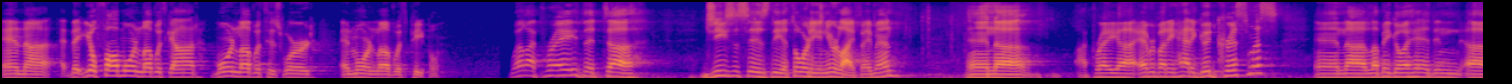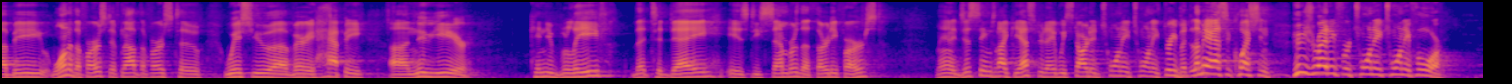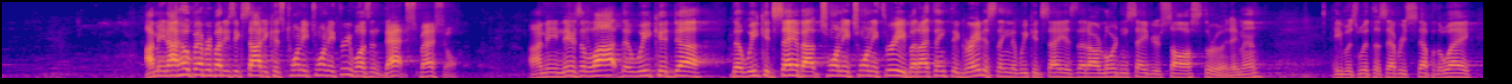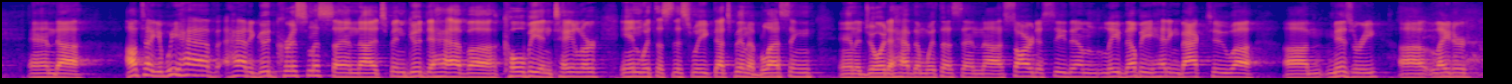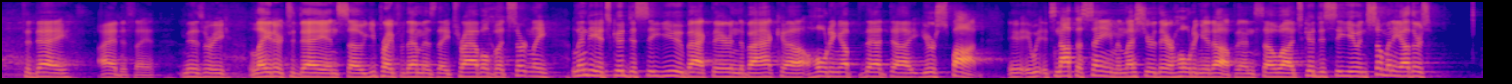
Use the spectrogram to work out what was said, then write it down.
and uh, that you'll fall more in love with God, more in love with His Word, and more in love with people. Well, I pray that uh, Jesus is the authority in your life. Amen. And uh, I pray uh, everybody had a good Christmas. And uh, let me go ahead and uh, be one of the first, if not the first, to wish you a very happy new year. Can you believe that today is December the 31st? Man, it just seems like yesterday we started 2023. But let me ask a question Who's ready for 2024? I mean, I hope everybody's excited because 2023 wasn't that special. I mean, there's a lot that we could. Uh, that we could say about 2023, but I think the greatest thing that we could say is that our Lord and Savior saw us through it. Amen? He was with us every step of the way. And uh, I'll tell you, we have had a good Christmas, and uh, it's been good to have uh, Colby and Taylor in with us this week. That's been a blessing and a joy to have them with us, and uh, sorry to see them leave. They'll be heading back to uh, um, Misery uh, later today. I had to say it. Misery later today, and so you pray for them as they travel, but certainly. Lindy, it's good to see you back there in the back uh, holding up that your spot it, it, it's not the same unless you're there holding it up. And so uh, it's good to see you. And so many others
